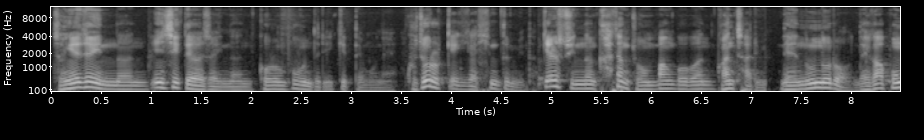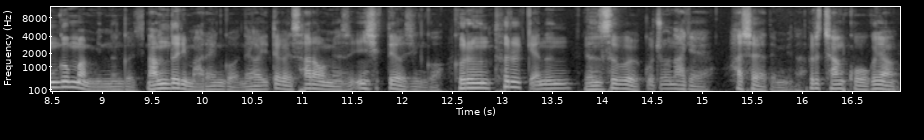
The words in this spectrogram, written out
정해져 있는 인식되어져 있는 그런 부분들이 있기 때문에 구조를 깨기가 힘듭니다. 깰 수 있는 가장 좋은 방법은 관찰입니다. 내 눈으로 내가 본 것만 믿는 거지. 남들이 말한 거, 내가 이때까지 살아오면서 인식되어진 거 그런 틀을 깨는 연습을 꾸준하게 하셔야 됩니다. 그렇지 않고 그냥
